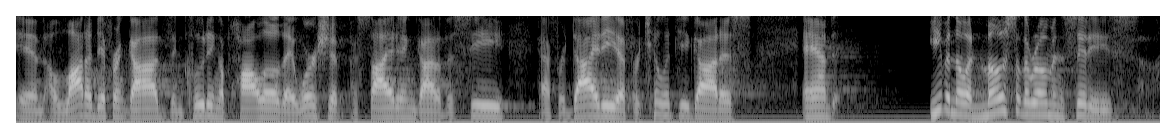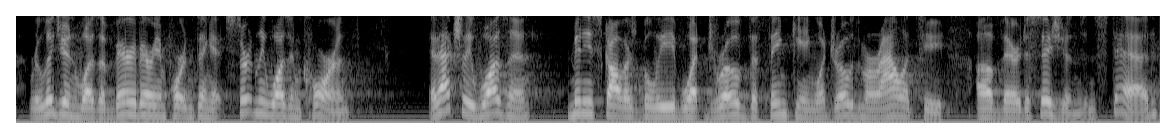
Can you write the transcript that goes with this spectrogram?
in a lot of different gods, including Apollo. They worship Poseidon, god of the sea, Aphrodite, a fertility goddess. And even though in most of the Roman cities, religion was a very, very important thing, it certainly was in Corinth. It actually wasn't, many scholars believe, what drove the thinking, what drove the morality of their decisions. Instead,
